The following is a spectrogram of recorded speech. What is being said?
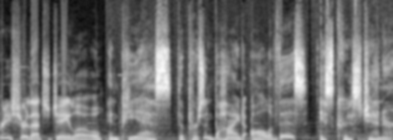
Pretty sure that's J Lo. And P.S. The person behind all of this is Kris Jenner.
